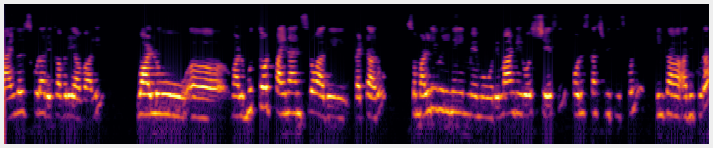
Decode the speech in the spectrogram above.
బ్యాంగిల్స్ కూడా రికవరీ అవ్వాలి. వాళ్ళు వాళ్ళు ముత్తోట్ ఫైనాన్స్లో అది పెట్టారు. సో మళ్ళీ వీళ్ళని మేము రిమాండ్ ఈ రోజు చేసి పోలీస్ కస్టడీ తీసుకొని ఇంకా అది కూడా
